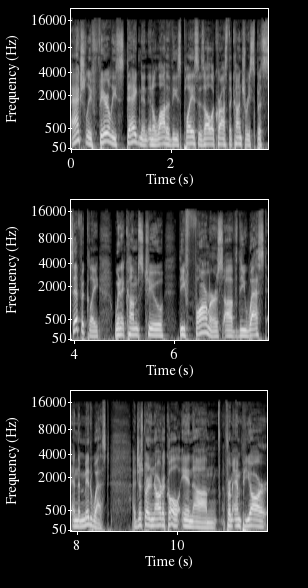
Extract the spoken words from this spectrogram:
actually fairly stagnant in a lot of these places all across the country, specifically when it comes to the farmers of the West and the Midwest. I just read an article in um, from NPR.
